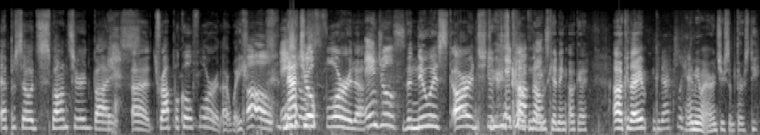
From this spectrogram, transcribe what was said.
episode's sponsored by Yes. uh, Tropical Florida. Wait. Uh oh, Natural Florida. angels. the newest orange Dude, juice. com- no, I'm just kidding. Okay. Uh, can I can you actually hand me my orange juice? I'm thirsty.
